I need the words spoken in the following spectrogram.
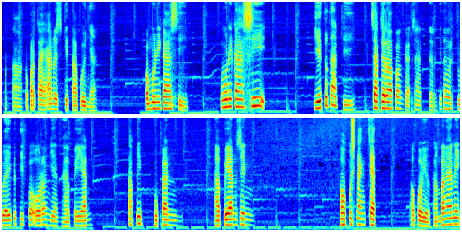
pertama kepercayaan wis kita punya. Komunikasi. Komunikasi ya itu tadi sadar apa enggak sadar? Kita berdua itu tipe orang yang HP-an tapi bukan HP-an sing fokus nang chat. Apa ya? Gampangane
